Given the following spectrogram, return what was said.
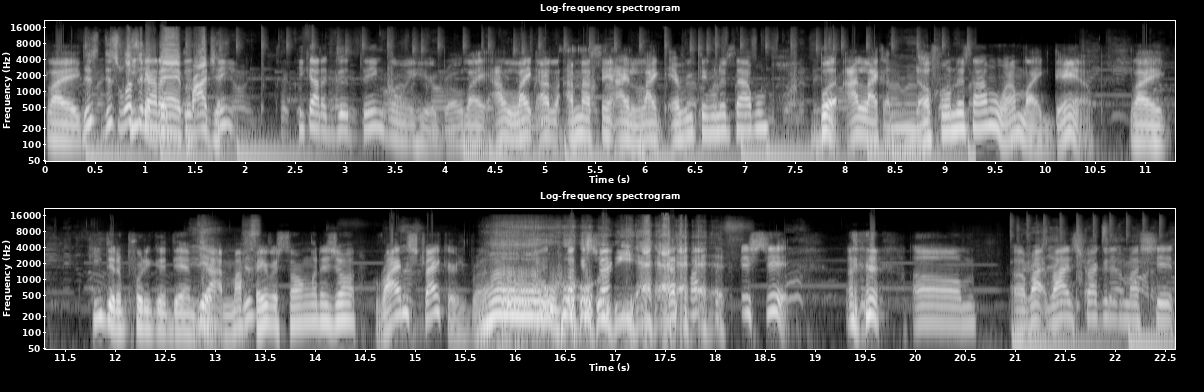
Like This this wasn't a bad good project. thing. He got a good thing going here, bro. Like I like, I, I'm not saying I like everything on this album, but I like enough on this album where I'm like, damn, like he did a pretty good damn Yeah, job. My this- favorite song on this joint, "Riding Strikers," bro. Ooh, Fucking Strikers. That's my shit. um, uh, Strikers is my shit.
